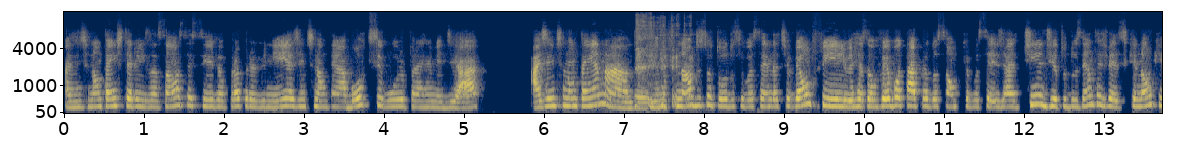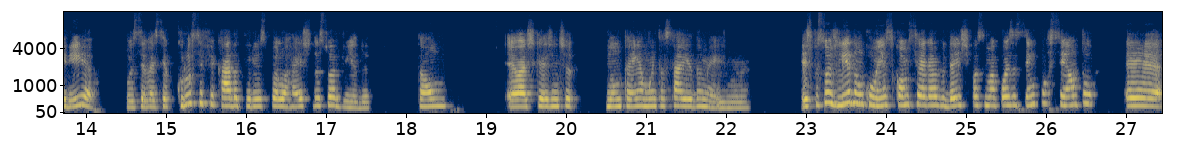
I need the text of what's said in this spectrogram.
a gente não tem esterilização acessível para prevenir, a gente não tem aborto seguro para remediar, a gente não tem nada. E no final disso tudo, se você ainda tiver um filho e resolver botar para adoção porque você já tinha dito 200 vezes que não queria, você vai ser crucificada por isso pelo resto da sua vida. Então, eu acho que a gente não tenha muita saída mesmo, né? E as pessoas lidam com isso como se a gravidez fosse uma coisa 100% é...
